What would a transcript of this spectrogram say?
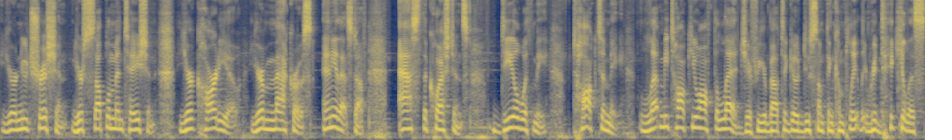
your nutrition, your supplementation, your cardio, your macros, any of that stuff. Ask the questions, deal with me, talk to me, let me talk you off the ledge if you're about to go do something completely ridiculous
